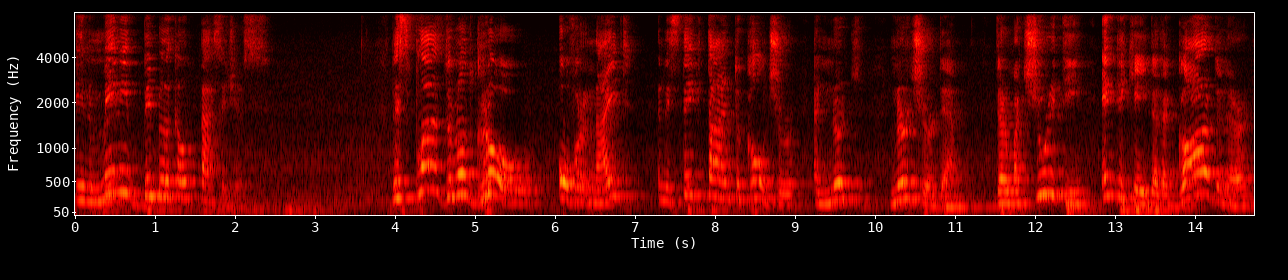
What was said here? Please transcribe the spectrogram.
in many biblical passages. These plants do not grow overnight and it takes time to culture and nurture them. Their maturity indicate that a gardener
